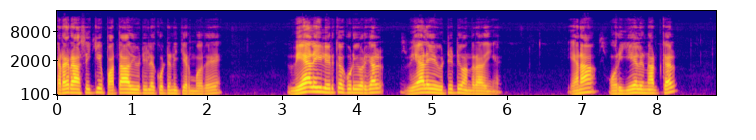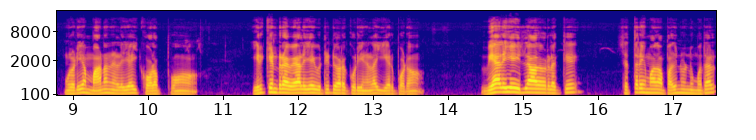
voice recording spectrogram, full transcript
கடகராசிக்கு பத்தாவது வீட்டில் கூட்டணி சேரும்போது வேலையில் இருக்கக்கூடியவர்கள் வேலையை விட்டுட்டு வந்துடாதீங்க ஏன்னா ஒரு ஏழு நாட்கள் உங்களுடைய மனநிலையை குழப்பும். இருக்கின்ற வேலையை விட்டுட்டு வரக்கூடிய நிலை ஏற்படும். வேலையே இல்லாதவர்களுக்கு சித்திரை மாதம் பதினொன்று முதல்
